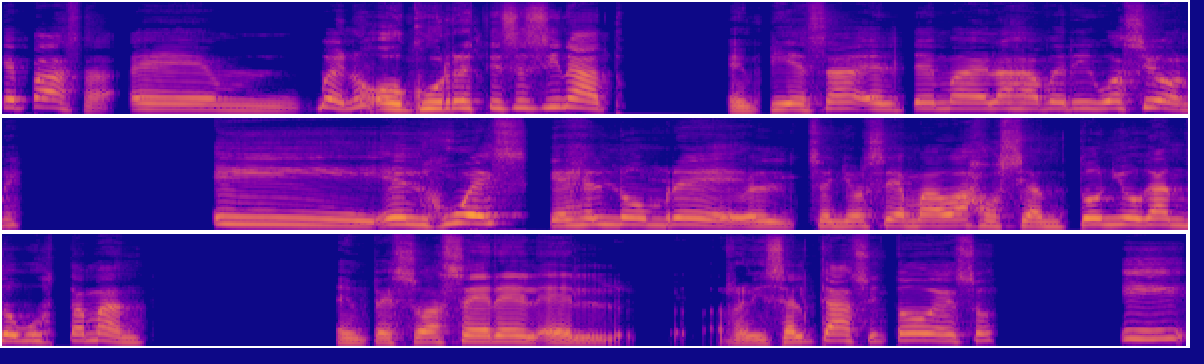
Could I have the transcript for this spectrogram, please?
¿qué pasa? Em, bueno, ocurre este asesinato, empieza el tema de las averiguaciones y el juez, que es el nombre, el señor se llamaba José Antonio Gando Bustamante, empezó a hacer el, el revisar el caso y todo eso y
